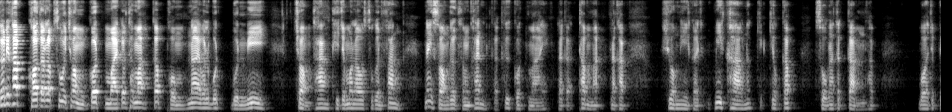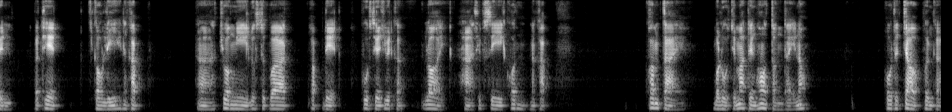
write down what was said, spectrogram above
สวัสดีครับ ขอต้อนรับสู่ช่องกฎหมายกับธรรมะกับผมนายวรบุตรบุญมีช่องทางที่จะมาเล่าสู่กันฟังในสองเรื่องสำคัญก็คือกฎหมายและก็ธรรมะนะครับ ช่วงนี้ก็มีข่าวนะเกี่ยวกับโศกนาฏกรรมครับว่าจะเป็นประเทศเกาหลีนะครับอ่าช่วงนี้รู้สึกว่าอัปเดตผู้เสียชีวิตก็ร้อยห้าสิบสี่คนนะครับ ความตายบรู้จะมาถึงห้อตอนใดเนาะพระเจ้าเพิ่นก็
